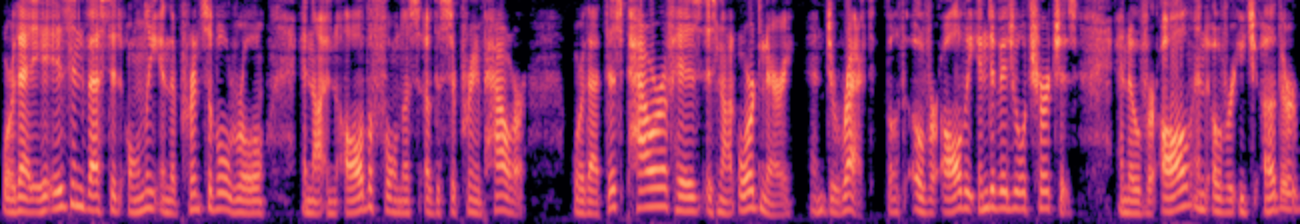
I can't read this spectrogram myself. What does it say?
or that it is invested only in the principal role and not in all the fullness of the supreme power, or that this power of his is not ordinary and direct, both over all the individual churches and over all and over each other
